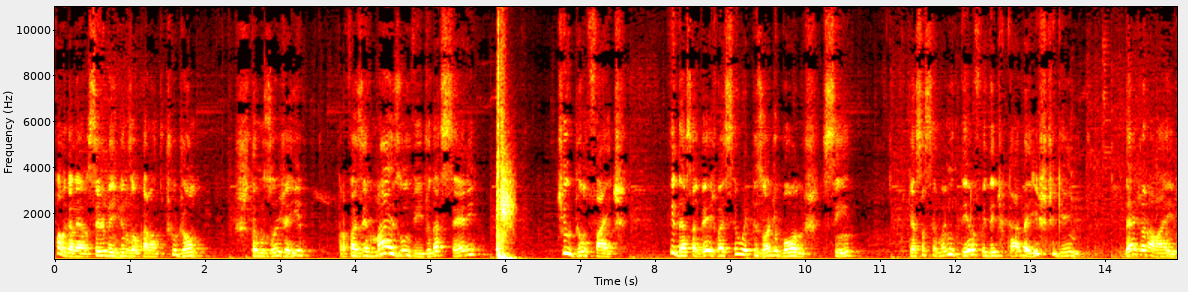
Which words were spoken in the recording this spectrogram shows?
Fala galera, sejam bem-vindos ao canal do Tio John. Estamos hoje aí para fazer mais um vídeo da série Tio John Fight. E dessa vez vai ser um episódio bônus, sim, porque essa semana inteira foi dedicada a este game, Dead or Alive.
